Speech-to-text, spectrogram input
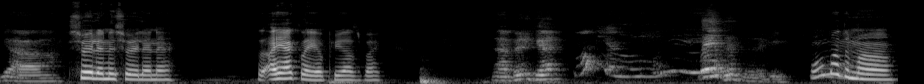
Ya. Söylene söylene. Ayakla yapıyoruz bak. Ha beri gel. Böyle değil. Olmadı mı?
